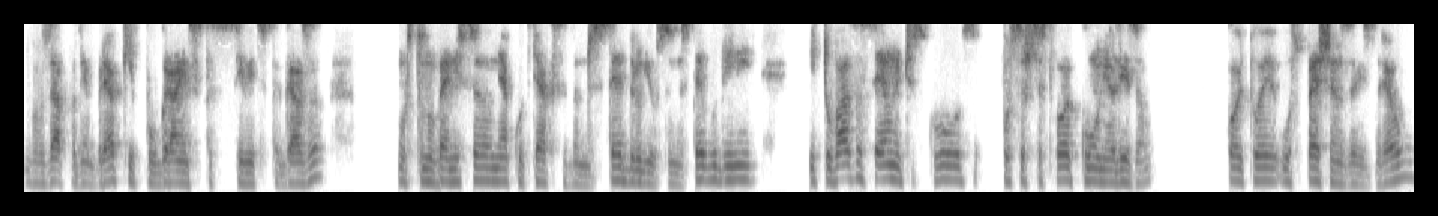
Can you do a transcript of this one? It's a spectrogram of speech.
в западен бряг и по границата с ивицата Газа. Установени са някои от тях 70-те, други 80-те години. И това заселническо по същество е колониализъм, който е успешен за Израел,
